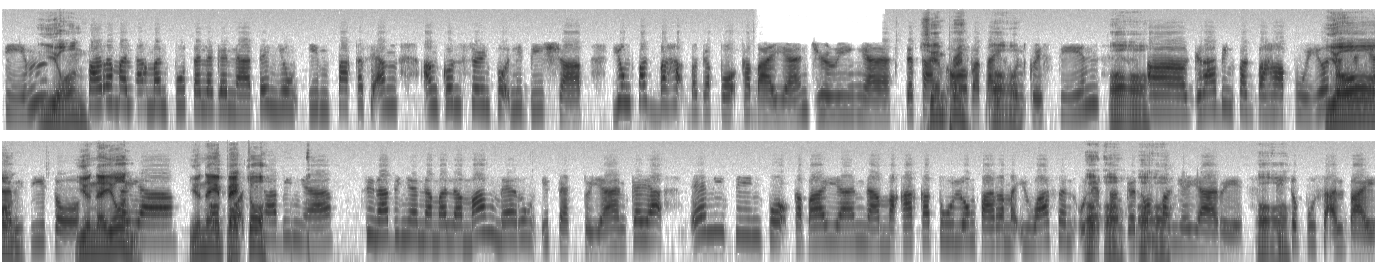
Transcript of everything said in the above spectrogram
team Yun. para malaman po talaga natin yung impact kasi ang ang concern po ni Bishop yung pagbaha baga po kabayan during uh, the time Siyempre, of uh, Typhoon oo. Christine. Oo. Ah, grabing pagbaha po yun, Yun. ang nangyari dito. Yun na yun. Kaya, Yun na opo, epekto. sinabi niya, sinabi niya na malamang merong epekto yan. Kaya anything po kabayan na makakatulong para maiwasan ulit Oo, ang ganong oo. pangyayari Oo. dito po sa Albay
